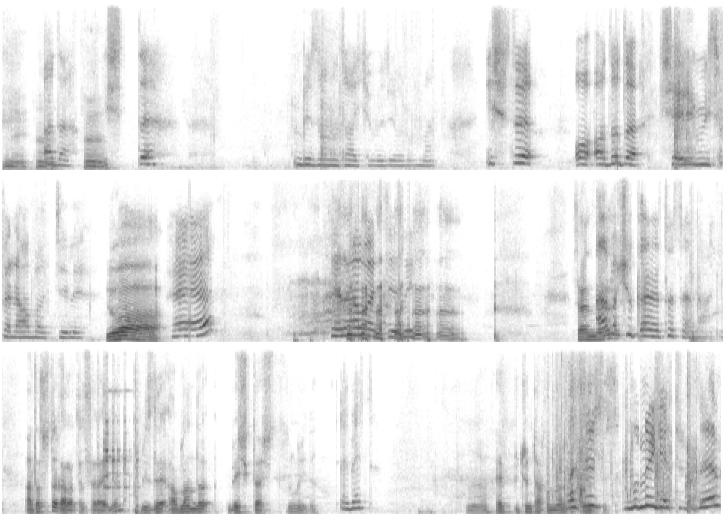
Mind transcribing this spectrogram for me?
Ne? Ha. Ada. Ha. İşte biz onu takip ediyorum ben. İşte o ada da şeymiş Fenerbahçeli. Yo. He? Fenerbahçeli. Sen de Ama şu Galatasaray. Adasu da Galatasaraylı. Bizde ablan da Beşiktaşlı mıydı? Evet. Ha. Hep bütün takımları Bakın bunu getirdim.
